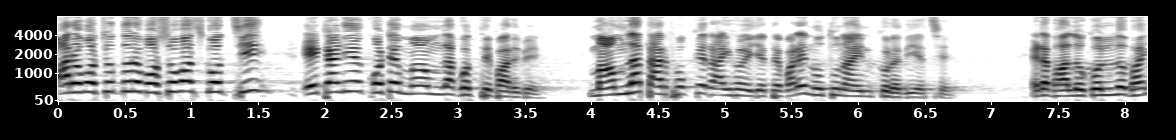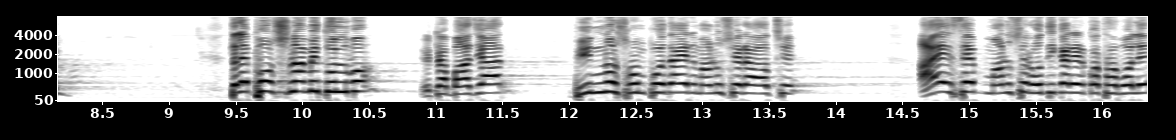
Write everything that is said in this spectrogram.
বারো বছর ধরে বসবাস করছি, এটা নিয়ে কোর্টে মামলা করতে পারবে। মামলা তার পক্ষে রায় হয়ে যেতে পারে, নতুন আইন করে দিয়েছে। এটা ভালো করল ভাই। তাহলে প্রশ্ন আমি তুলব, এটা বাজার, ভিন্ন সম্প্রদায়ের মানুষেরা আছে। আইএসএফ মানুষের অধিকারের কথা বলে,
